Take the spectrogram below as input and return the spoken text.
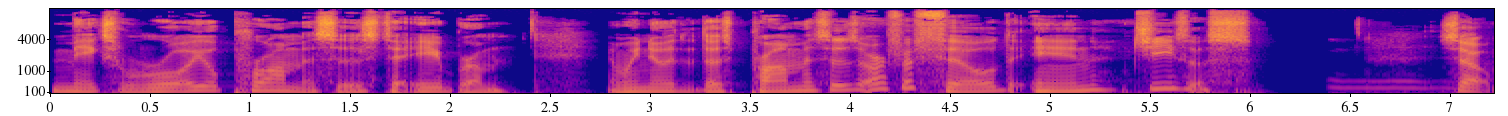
makes royal promises to Abram, and we know that those promises are fulfilled in Jesus. So,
